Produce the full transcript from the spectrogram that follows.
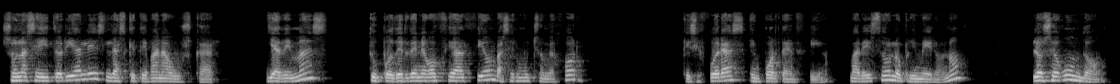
son las editoriales las que te van a buscar. Y además, tu poder de negociación va a ser mucho mejor que si fueras en puerta en frío. Vale, eso lo primero, ¿no? Lo segundo,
